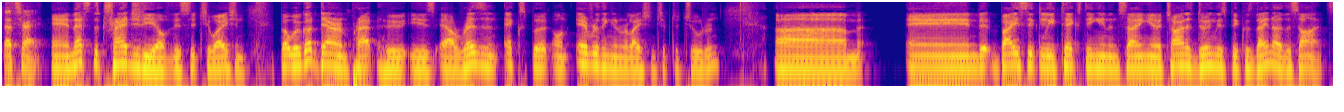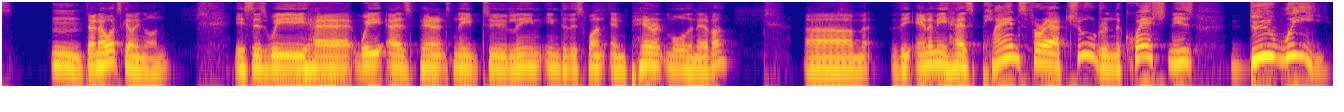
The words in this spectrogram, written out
That's right. And that's the tragedy of this situation. But we've got Darren Pratt, who is our resident expert on everything in relationship to children. Um, and basically texting in and saying, you know, China's doing this because they know the science. Mm. They know what's going on. He says we ha- we as parents need to lean into this one and parent more than ever. Um, the enemy has plans for our children. The question is, do we?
